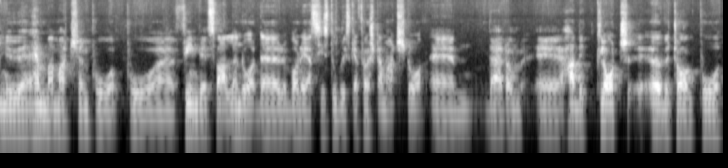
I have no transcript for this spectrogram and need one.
Nu hemmamatchen på, på eh, Finnvedsvallen då, där var deras historiska första match då. Eh, där de eh, hade ett klart övertag på,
